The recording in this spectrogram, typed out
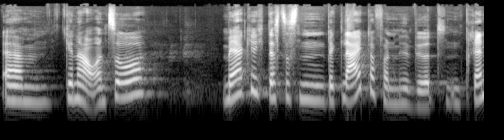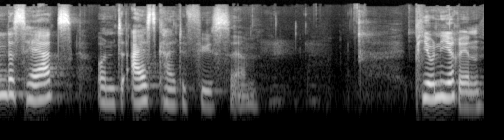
Ähm, genau, und so merke ich, dass das ein Begleiter von mir wird, ein brennendes Herz und eiskalte Füße. Pionierin.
